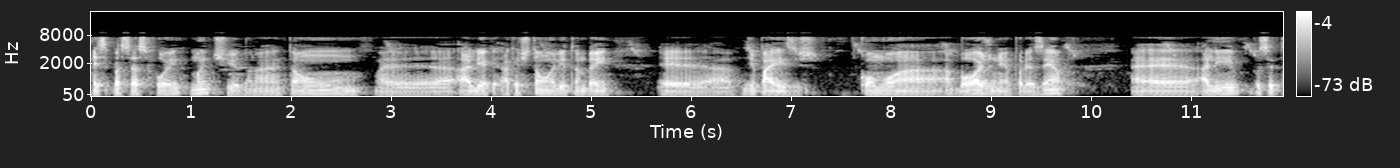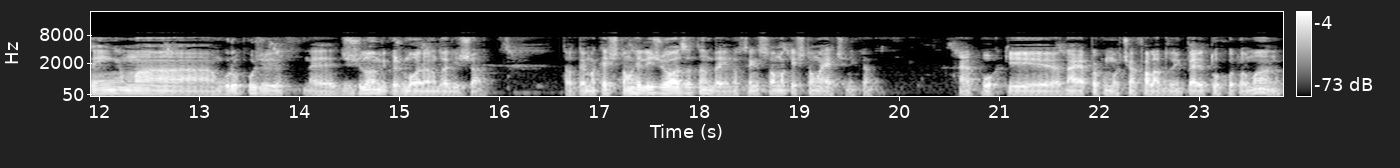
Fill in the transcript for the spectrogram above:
esse processo foi mantido. Né? Então, é, ali a questão ali também é, de países como a, a Bósnia, por exemplo, é, ali você tem uma, um grupo de, é, de islâmicos morando ali já. Então tem uma questão religiosa também, não tem só uma questão étnica. É, porque na época, como eu tinha falado do Império Turco Otomano,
